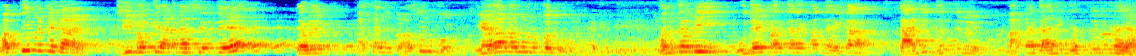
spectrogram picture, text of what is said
भक्ती म्हणजे काय? जी भक्ती अन्नात शिरते त्यावेळेस असा नको हसू नको येडा बनू नको तू. म्हणता मी उदय पारकराक म्हणताय का दानिक घातलेलोय माका दानिक घातलेलो नाही हा.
